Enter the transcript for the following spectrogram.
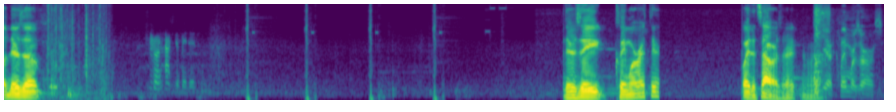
Oh, there's a. Drone activated. There's a claymore right there. Wait, that's ours, right? No, Yeah, Claymore's ours.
